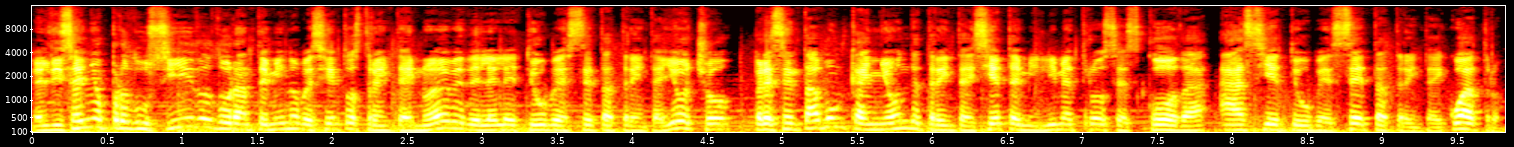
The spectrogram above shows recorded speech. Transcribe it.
El diseño producido durante 1939 del LTV Z38 presentaba un cañón de 37 mm Skoda A7V Z34,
